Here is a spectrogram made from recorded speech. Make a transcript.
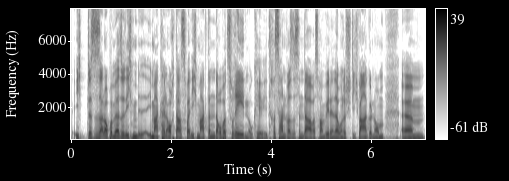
ich, das ist halt auch bei mir, also ich, ich mag halt auch das, weil ich mag dann darüber zu reden. Okay, interessant, was ist denn da, was haben wir denn da unterschiedlich wahrgenommen? Ähm,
